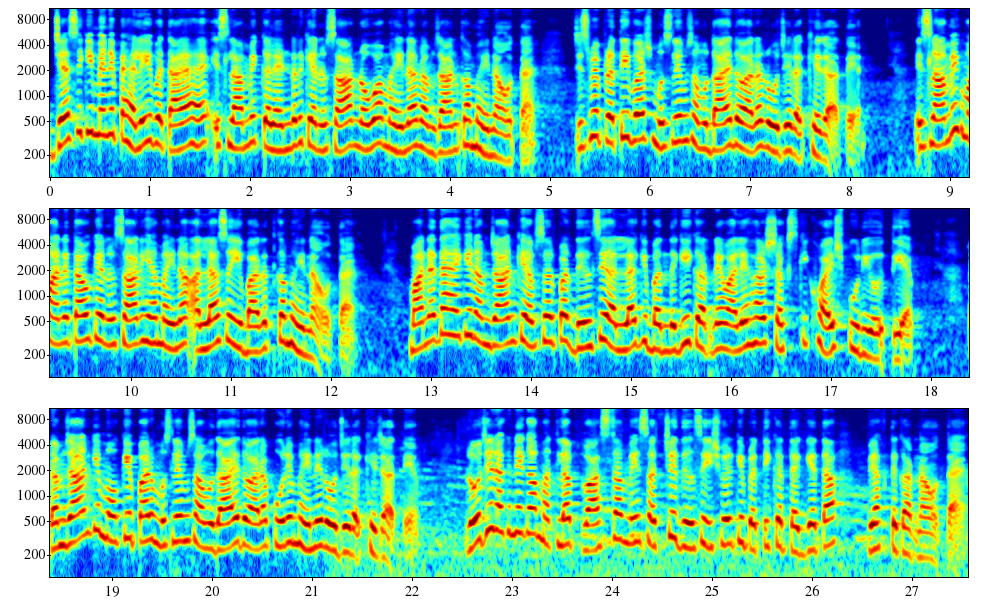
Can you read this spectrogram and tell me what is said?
जैसे कि मैंने पहले ही बताया है, इस्लामिक कैलेंडर के अनुसार नौवा महीना रमज़ान का महीना होता है, जिसमें प्रतिवर्ष मुस्लिम समुदाय द्वारा रोज़े रखे जाते हैं। इस्लामिक मान्यताओं के अनुसार यह महीना अल्लाह से इबादत का महीना होता है। मान्यता है कि रमज़ान के अवसर पर दिल से अल्लाह की बंदगी करने वाले हर शख्स की ख्वाहिश पूरी होती है। रमज़ान के मौके पर मुस्लिम समुदाय द्वारा पूरे महीने रोज़े रखे जाते हैं। रोज़े रखने का मतलब वास्तव में सच्चे दिल से ईश्वर के प्रति कृतज्ञता व्यक्त करना होता है।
